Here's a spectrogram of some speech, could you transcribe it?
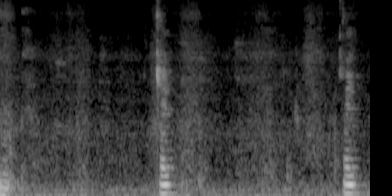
うん。はい。はい。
